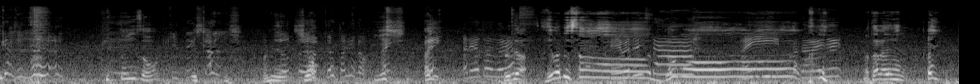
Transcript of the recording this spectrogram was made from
きっといいぞ。よしよしこれにしようよしはい、ありがとうございます。それでは平和でした。どうもはい また来年。はい。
